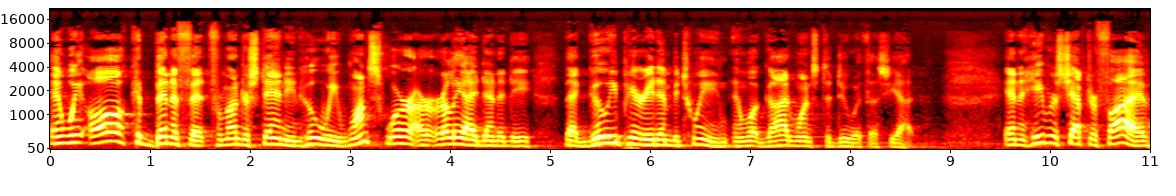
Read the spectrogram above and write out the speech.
And we all could benefit from understanding who we once were, our early identity, that gooey period in between, and what God wants to do with us yet. In Hebrews chapter 5,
